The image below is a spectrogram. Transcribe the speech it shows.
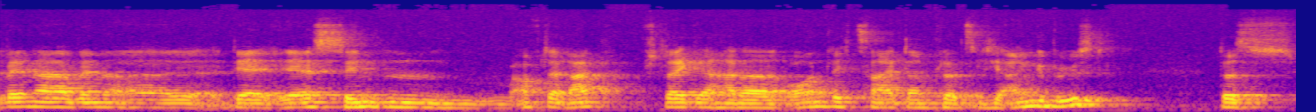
wenn er, wenn er, der, der ist hinten auf der Radstrecke, hat er ordentlich Zeit dann plötzlich eingebüßt das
